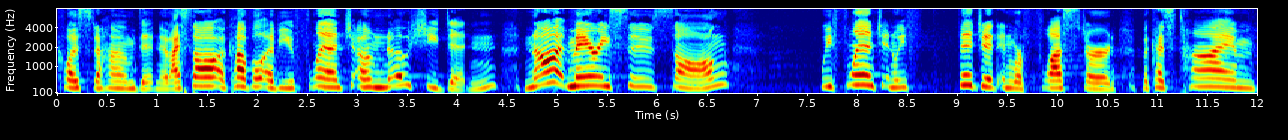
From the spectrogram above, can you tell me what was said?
close to home, didn't it? I saw a couple of you flinch. Oh, no, she didn't. Not Mary Sue's song. We flinch and we fidget and we're flustered because time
